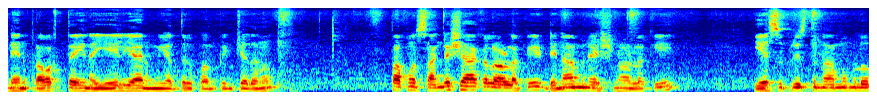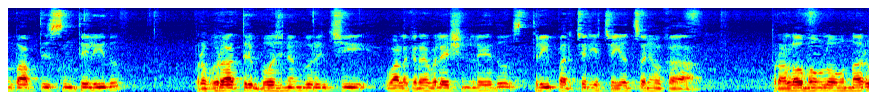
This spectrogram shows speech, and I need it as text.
నేను ప్రవక్త అయిన ఏలియాను మీ వద్దకు పంపించేదను. పాపం సంఘశాఖల వాళ్ళకి డినామినేషన్ వాళ్ళకి యేసుక్రీస్తు నామంలో బాప్తిస్తుంది తెలియదు ప్రభురాత్రి భోజనం గురించి వాళ్ళకి రెవలేషన్ లేదు. స్త్రీ పరిచర్య చేయొచ్చు అని ఒక ప్రలోభంలో ఉన్నారు.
